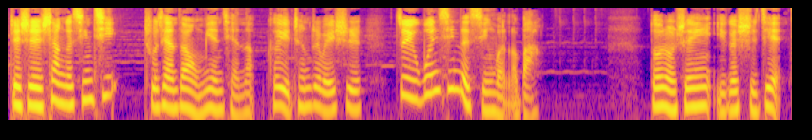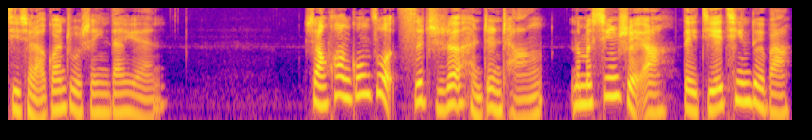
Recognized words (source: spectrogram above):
这是上个星期出现在我们面前的，可以称之为是。最温馨的新闻了吧？多种声音，一个世界。继续来关注声音单元。想换工作辞职了很正常，那么薪水啊得结清，对吧？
